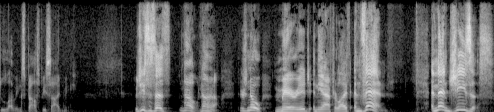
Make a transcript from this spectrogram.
loving spouse beside me. But Jesus says, no, no, no, no. There's no marriage in the afterlife. And then, and then Jesus,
